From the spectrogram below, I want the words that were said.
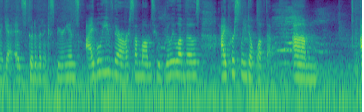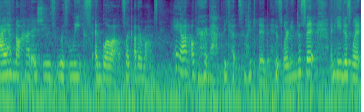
to get as good of an experience. I believe there are some moms who really love those. I personally don't love them. Um, I have not had issues with leaks and blowouts like other moms. Hang on, I'll be right back because my kid is learning to sit and he just went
